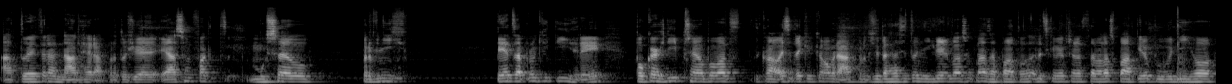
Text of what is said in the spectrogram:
A to je teda nádhera, protože já jsem fakt musel prvních pět zapnutí té hry po každý přemapovat klávesy tak, jak mám rád, protože ta hra si to nikdy nebyla schopná zapamatovat a vždycky mě přenastavila zpátky do původního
